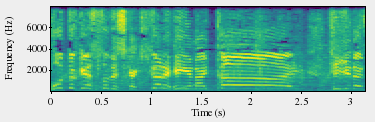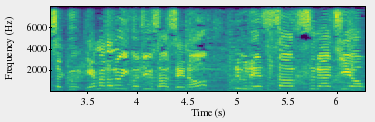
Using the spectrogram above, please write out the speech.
ポッドキャストでしか聞かれへんやないかーい。ヒゲ男爵山田るい53世のルネッサンスラジオ。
